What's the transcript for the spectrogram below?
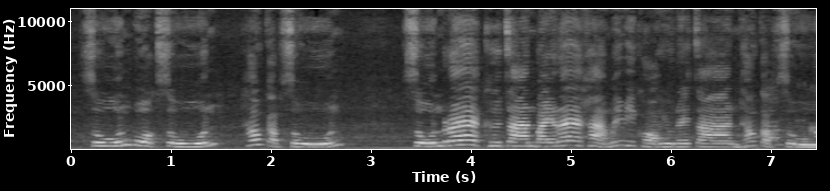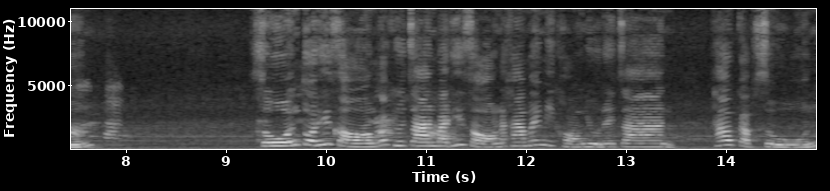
0บวก0เท่ากับ0ศูนย์แรกคือจานใบแรกค่ะ ไม่มีของอยู่ในจานเท่ากับ0ศูนย์ตัวที่สองก็คือจานใบที่สองนะคะ ไม่มีของอยู่ในจานเท่ากับศูนย์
